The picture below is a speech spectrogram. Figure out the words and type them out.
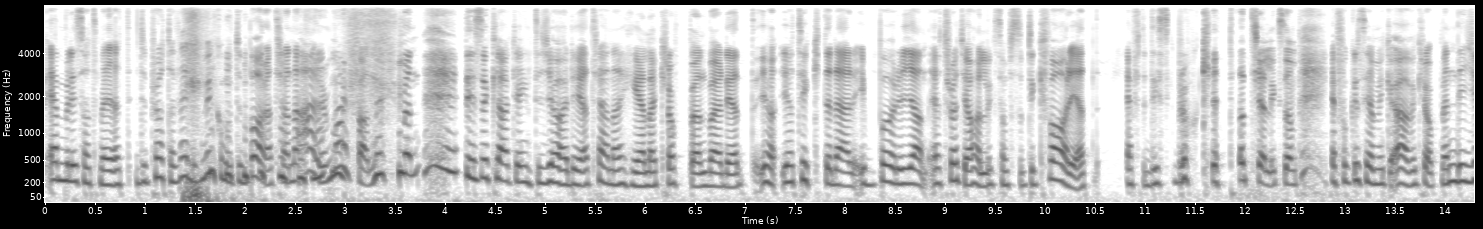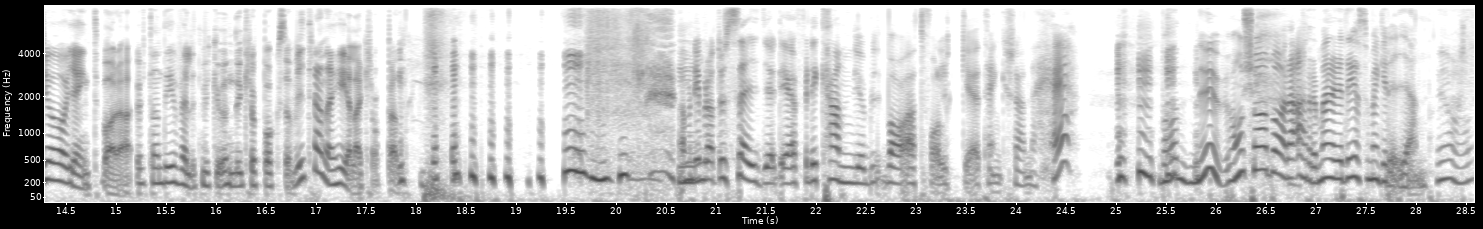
Emily sa till mig att du pratar väldigt mycket om att du bara tränar armar Fanny. Men det är såklart jag inte gör det. Jag tränar hela kroppen. Bara det att jag, jag tyckte där i början, jag tror att jag har liksom suttit kvar i att efter diskbråcket, att jag, liksom, jag fokuserar mycket överkropp, men det gör jag inte bara, utan det är väldigt mycket underkropp också. Vi tränar hela kroppen. Ja, men det är bra att du säger det, för det kan ju vara att folk eh, tänker så här, nähä? Vad nu? Hon kör bara armar, är det det som är grejen? Ja.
